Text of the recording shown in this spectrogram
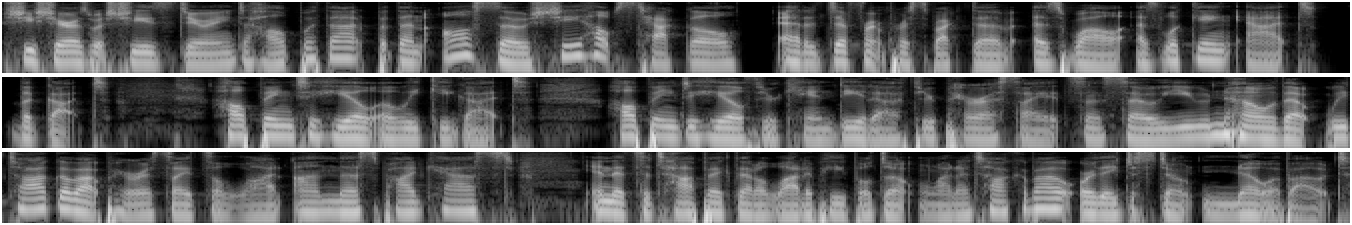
She shares what she's doing to help with that, but then also she helps tackle at a different perspective as well as looking at the gut, helping to heal a leaky gut, helping to heal through candida, through parasites. And so you know that we talk about parasites a lot on this podcast, and it's a topic that a lot of people don't want to talk about or they just don't know about.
